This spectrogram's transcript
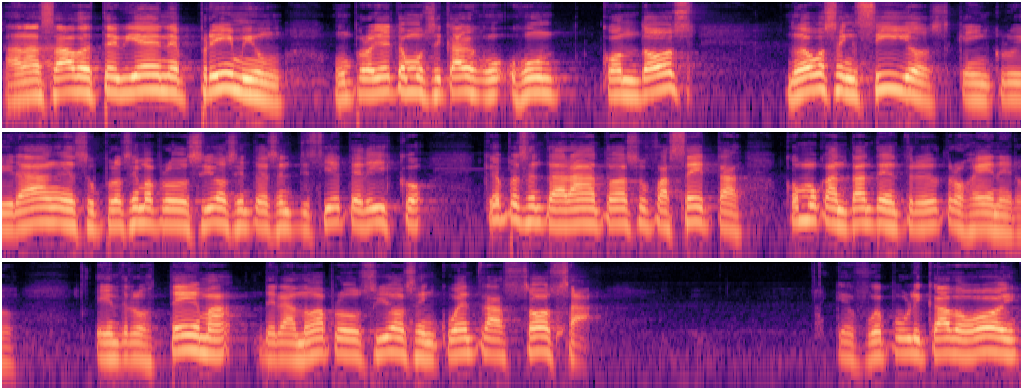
ha lanzado este viernes Premium, un proyecto musical con dos nuevos sencillos que incluirán en su próxima producción 167 discos que presentarán todas sus facetas como cantante entre otros géneros. Entre los temas de la nueva producción se encuentra Sosa, que fue publicado hoy,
